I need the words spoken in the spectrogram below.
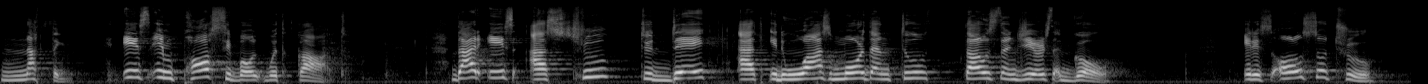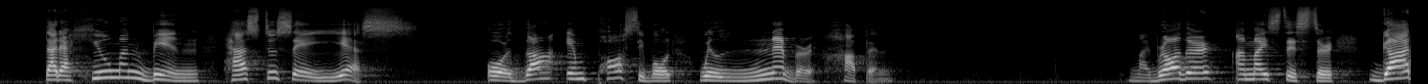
Nothing is impossible with God. That is as true today as it was more than 2,000 years ago. It is also true that a human being has to say yes, or the impossible will never happen. My brother and my sister, God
